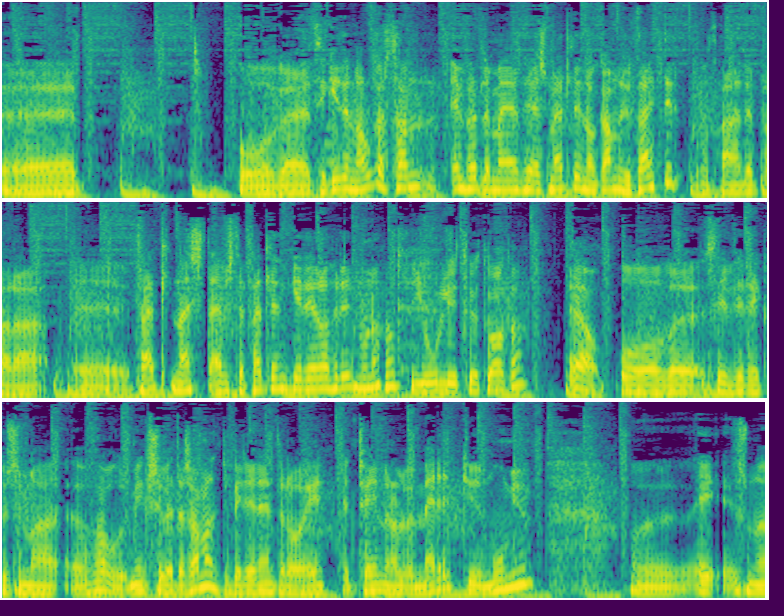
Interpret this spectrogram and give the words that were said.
Uh, og uh, þið getur nálgast hann einfallega með því að smellin á gamli þættir og það er bara uh, fell, næst efstu fellin gerir það fyrir núna. Júli 28. Já, og uh, þið fyrir ykkur sem að, þá mixum við þetta saman, þetta byrjar endur á ein, tveimur alveg merkjum múmjum, uh, e, svona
